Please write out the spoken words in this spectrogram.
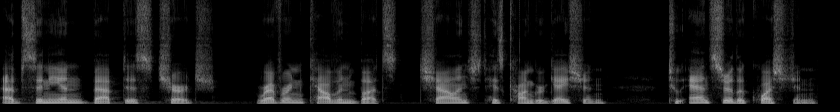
Abyssinian Baptist Church, Reverend Calvin Butts challenged his congregation to answer the question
